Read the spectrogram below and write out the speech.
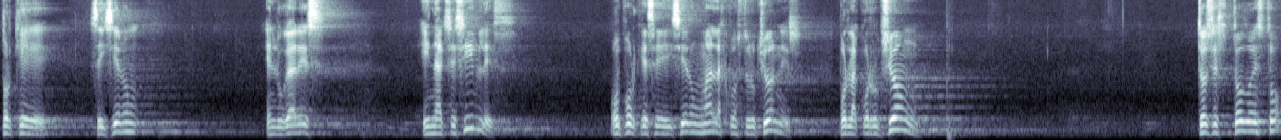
porque se hicieron en lugares inaccesibles o porque se hicieron malas construcciones, por la corrupción. Entonces, todo esto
